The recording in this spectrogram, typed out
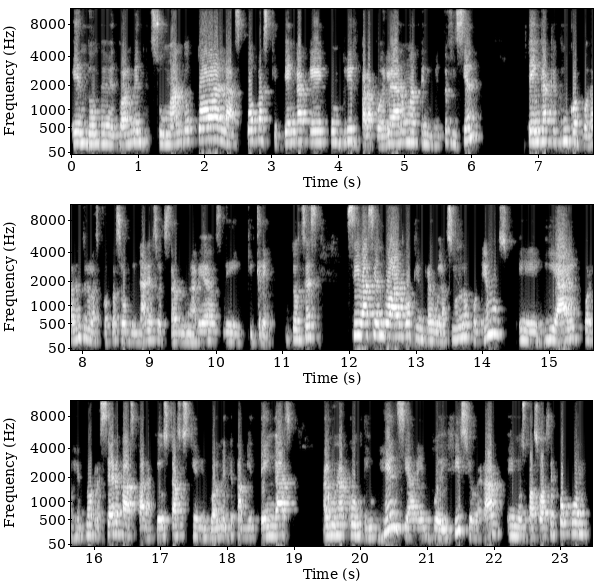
en donde eventualmente sumando todas las cuotas que tenga que cumplir para poderle dar un mantenimiento eficiente, tenga que incorporar entre las cuotas ordinarias o extraordinarias de, que cree. Entonces, sí va siendo algo que en regulación lo ponemos eh, y hay, por ejemplo, reservas para aquellos casos que eventualmente también tengas alguna contingencia en tu edificio, ¿verdad? Eh, nos pasó hace poco,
